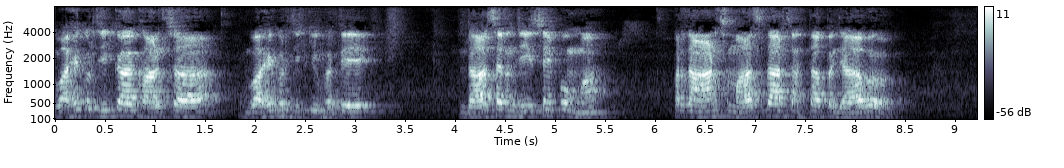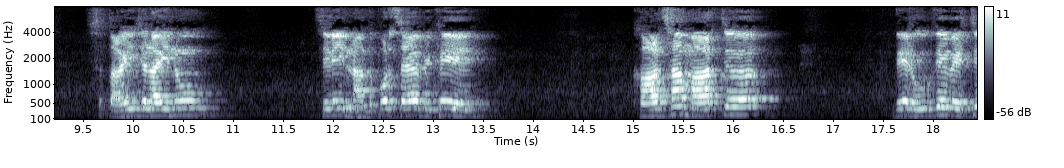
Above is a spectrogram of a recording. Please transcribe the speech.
ਵਾਹਿਗੁਰੂ ਜੀ ਕਾ ਖਾਲਸਾ, ਵਾਹਿਗੁਰੂ ਜੀ ਕੀ ਫਤਿਹ। ਦਾਸ ਰਣਜੀਤ ਸਿੰਘ ਭੁੰਮਾ, ਪ੍ਰਧਾਨ ਸਮਾਜ ਸੁਧਾਰ ਸੰਸਥਾ ਪੰਜਾਬ 27 ਜੁਲਾਈ ਨੂੰ ਸ੍ਰੀ ਅਨੰਦਪੁਰ ਸਾਹਿਬ ਵਿਖੇ ਖਾਲਸਾ ਮਾਰਚ ਦੇ ਰੂਪ ਦੇ ਵਿੱਚ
